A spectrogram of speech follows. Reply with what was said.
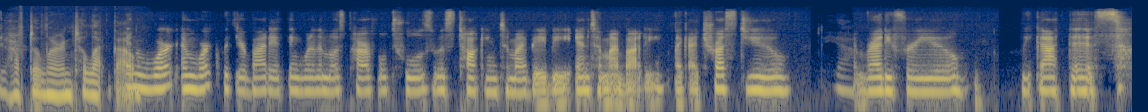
you have to learn to let go and work and work with your body. I think one of the most powerful tools was talking to my baby and to my body. Like I trust you. Yeah. I'm ready for you. We got this.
